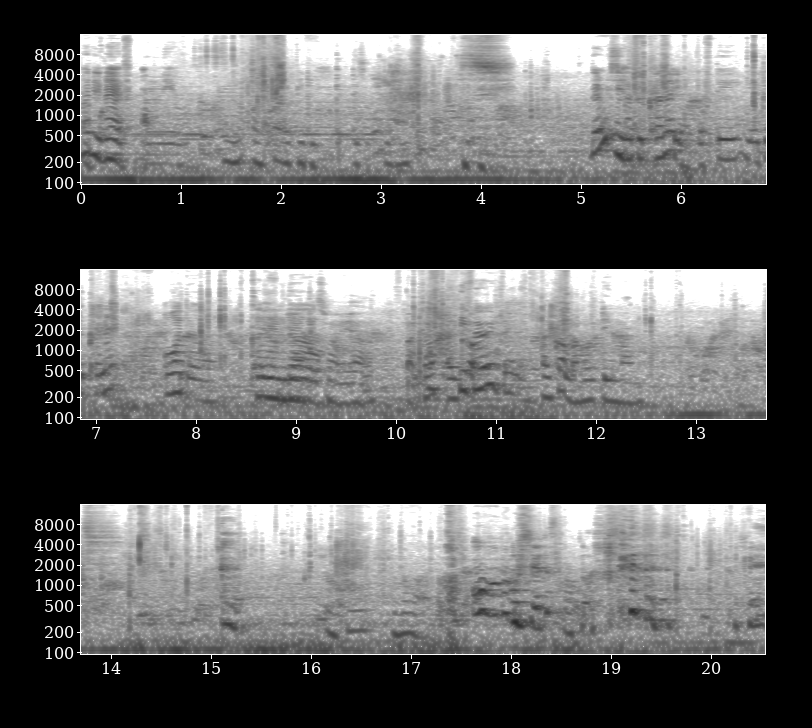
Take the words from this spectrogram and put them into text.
Why did I have Omni? I'm quite happy to get this actually. That means you have to collect your birthday. You have to collect all the calendar. Yeah, that's why, yeah. But then I got, very bad. I got my birthday month. what? Oh, Oh shit, that's not Okay.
